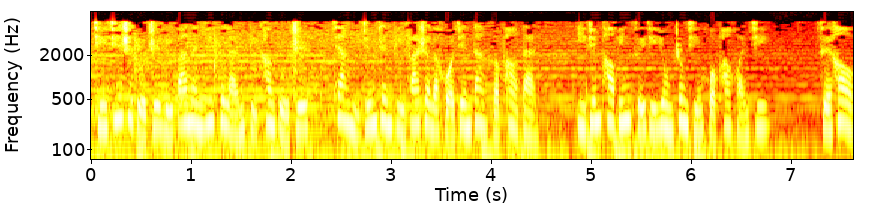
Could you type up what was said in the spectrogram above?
其军事组织黎巴嫩伊斯兰抵抗组织向以军阵地发射了火箭弹和炮弹。以军炮兵随即用重型火炮还击，随后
